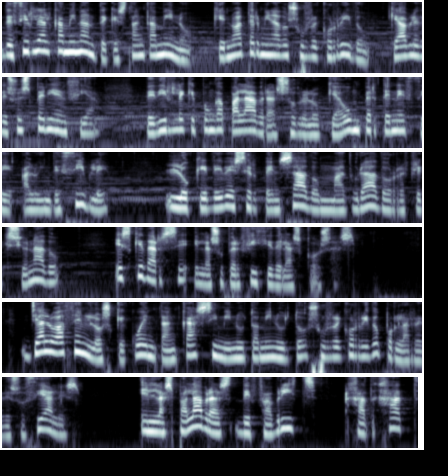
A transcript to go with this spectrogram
Decirle al caminante que está en camino, que no ha terminado su recorrido, que hable de su experiencia, pedirle que ponga palabras sobre lo que aún pertenece a lo indecible, lo que debe ser pensado, madurado, reflexionado, es quedarse en la superficie de las cosas. Ya lo hacen los que cuentan casi minuto a minuto su recorrido por las redes sociales. En las palabras de Fabrice Hadhat,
